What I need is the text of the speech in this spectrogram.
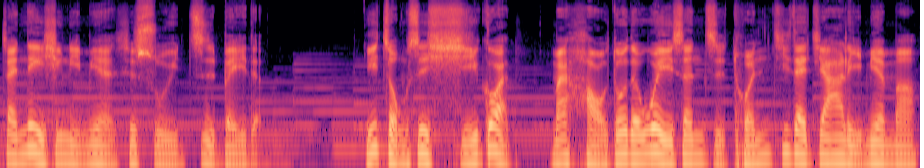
在内心里面是属于自卑的。你总是习惯买好多的卫生纸囤积在家里面吗？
